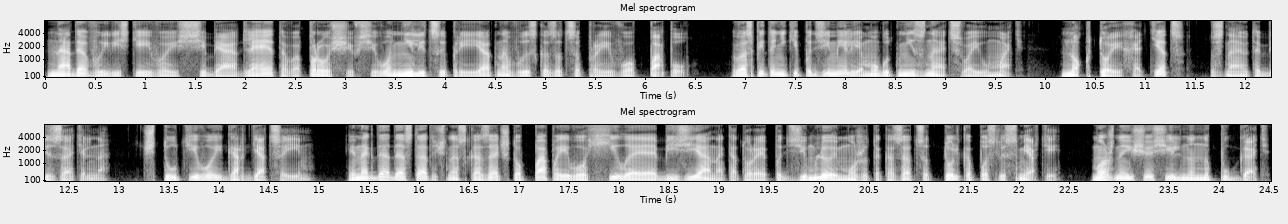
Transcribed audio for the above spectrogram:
надо вывести его из себя. Для этого проще всего нелицеприятно высказаться про его папу. Воспитанники подземелья могут не знать свою мать, но кто их отец, знают обязательно. Чтут его и гордятся им. Иногда достаточно сказать, что папа его хилая обезьяна, которая под землей может оказаться только после смерти. Можно еще сильно напугать.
